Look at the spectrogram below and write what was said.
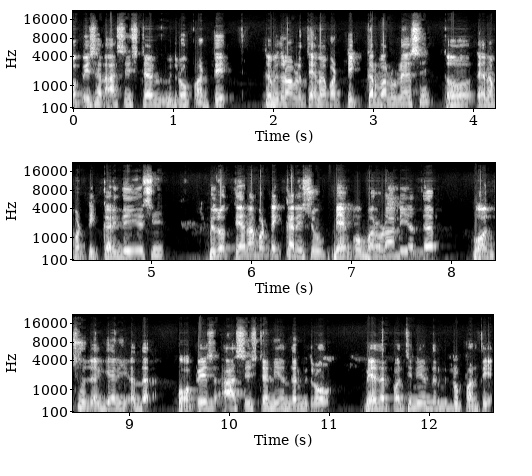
officer assistant મિત્રો ભરતી. તો મિત્રો આપણે તેના પર ટિક કરવાનું રહેશે, તો તેના પર ટિક કરી દઈએ છીએ. મિત્રો તેના પર ટિક કરીશું. બેંક ઓફ બરોડાની અંદર પાંચસો જગ્યાની અંદર ઓફિસ આસિસ્ટન્ટની અંદર મિત્રો બે હજાર પચીસની અંદર મિત્રો ભરતી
